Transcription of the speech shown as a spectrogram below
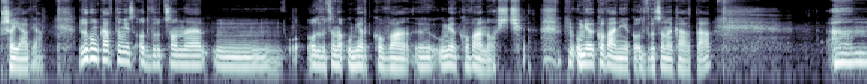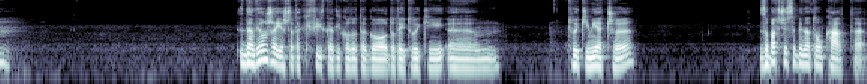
przejawia. Drugą kartą jest odwrócone, mm, odwrócona umiarkowa, y, umiarkowaność. Umiarkowanie jako odwrócona karta. Em, nawiążę jeszcze tak chwilkę tylko do, tego, do tej trójki, em, trójki mieczy. Zobaczcie sobie na tą kartę.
